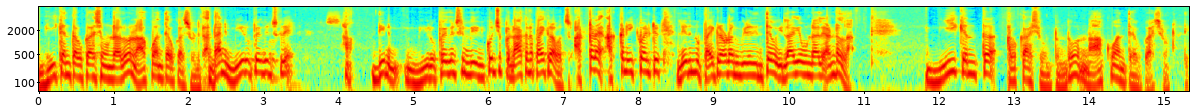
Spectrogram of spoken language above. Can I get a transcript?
మీకెంత అవకాశం ఉండాలో నాకు అంత అవకాశం ఉంటుంది దాన్ని మీరు ఉపయోగించుకునే దీన్ని మీరు ఉపయోగించుకుని మీరు ఇంకొంచెం నాకన్నా పైకి రావచ్చు. అక్కడ అక్కడ ఈక్వాలిటీ లేదు నువ్వు పైకి రావడానికి వీలేదు ఇంతే ఇలాగే ఉండాలి అంటల్లా. మీకెంత అవకాశం ఉంటుందో నాకు అంతే అవకాశం ఉంటుంది.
